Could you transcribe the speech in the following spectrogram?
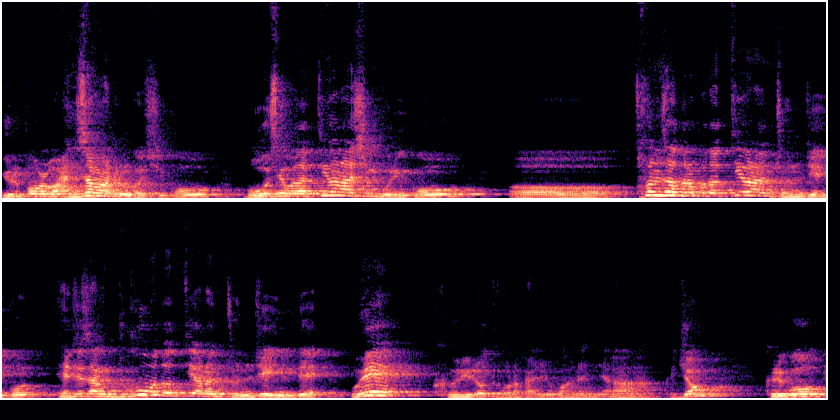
율법을 완성하는 것이고 모세보다 뛰어나신 분이고 어, 천사들보다 뛰어난 존재이고 대제사장 누구보다 뛰어난 존재인데 왜 그리로 돌아가려고 하느냐? 그죠? 그리고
